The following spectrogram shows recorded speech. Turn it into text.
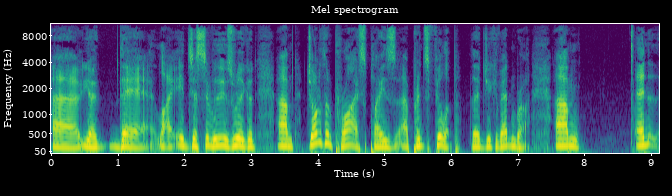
uh, you know there. Like it just it was, it was really good. Um, Jonathan Pryce plays uh, Prince Philip the Duke of Edinburgh. Um, and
